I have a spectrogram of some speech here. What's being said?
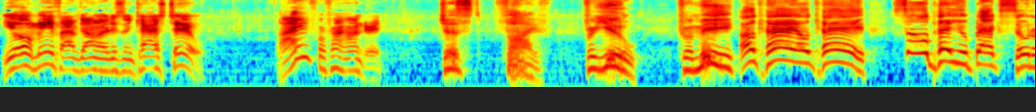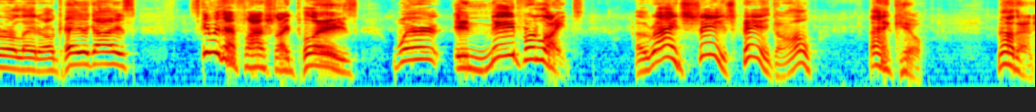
You owe me five dollars in cash too. Five or five hundred? Just five. For you. For me. Okay, okay. So I'll pay you back sooner or later, okay, you guys? Just give me that flashlight, please. We're in need for light. All right, sheesh, here you go. Thank you. Now then,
